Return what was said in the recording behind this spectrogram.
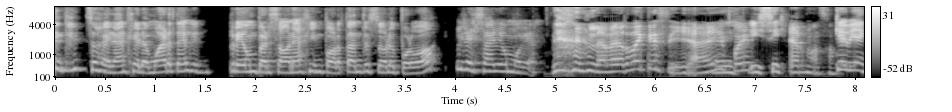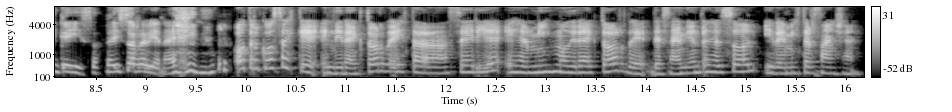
Sos el ángel de la muerte, crea un personaje importante solo por vos y le salió muy bien. la verdad que sí, ahí Eh, fue y sí. hermoso. Qué bien que hizo, lo hizo re bien ahí. Otra cosa es que el director de esta serie es el mismo director de Descendientes del Sol y de Mr. Sunshine.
